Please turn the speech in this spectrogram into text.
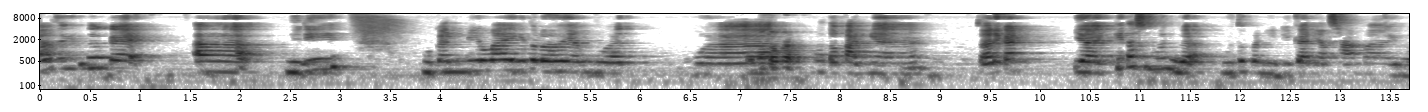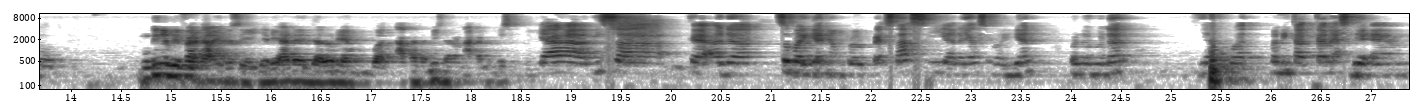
maksud itu kayak eh, jadi bukan nilai gitu loh yang buat buat Patokan. patokannya soalnya kan ya kita semua juga butuh pendidikan yang sama gitu mungkin lebih fair kali itu sih. Jadi ada jalur yang buat akademis dan non akademis ya bisa. Kayak ada sebagian yang berprestasi ada yang sebagian benar-benar ya buat meningkatkan SDM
